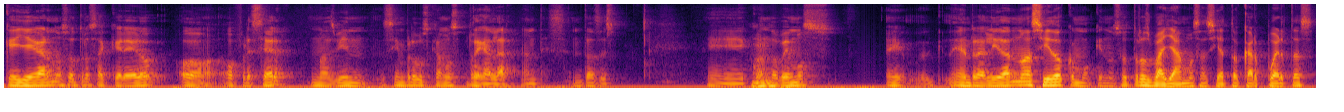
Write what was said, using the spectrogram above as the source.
que llegar nosotros a querer o, ofrecer, más bien siempre buscamos regalar antes. Entonces, eh, cuando vemos, eh, en realidad no ha sido como que nosotros vayamos así a tocar puertas.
